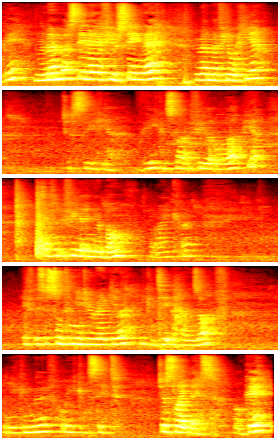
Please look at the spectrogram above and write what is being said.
okay? Remember, stay there if you're staying there. Remember, if you're here, just stay here, okay? You can start to feel it all up here. Definitely feel it in your bum, I. If this is something you do regular, you can take the hands off, and you can move, or you can sit, just like this, okay?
